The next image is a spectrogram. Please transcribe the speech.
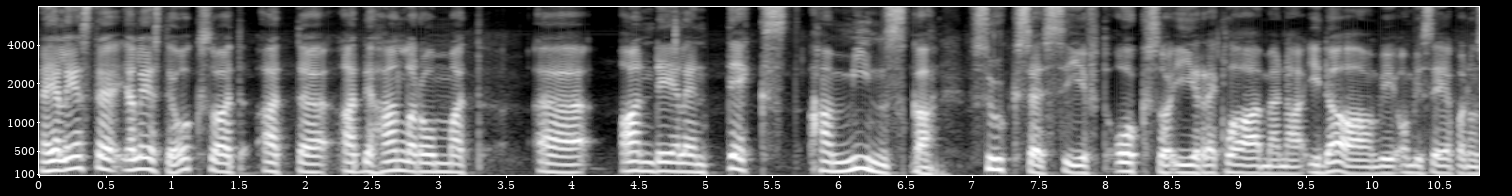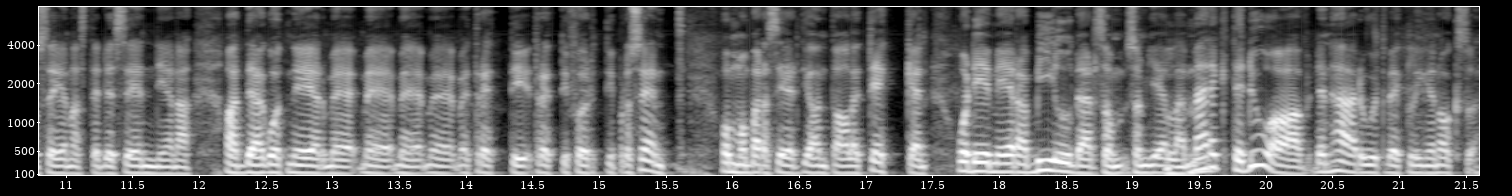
Jag läste, jag läste också att, att, eh, att det handlar om att uh, andelen text har minskat successivt också i reklamerna idag, om vi, om vi ser på de senaste decennierna, att det har gått ner med, med, med, med 30-40 procent om man bara ser till antalet tecken, och det är mera bilder som, som gäller. Mm. Märkte du av den här utvecklingen också?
